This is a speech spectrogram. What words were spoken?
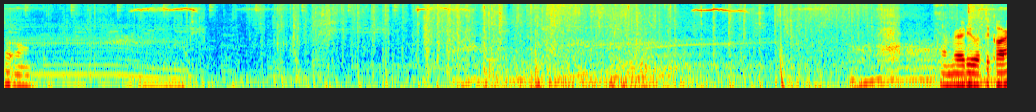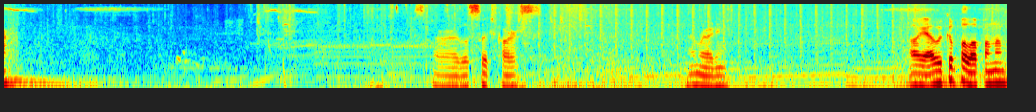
Uh oh. I'm ready with the car. Switch cars. I'm ready. Oh yeah, we could pull up on them.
